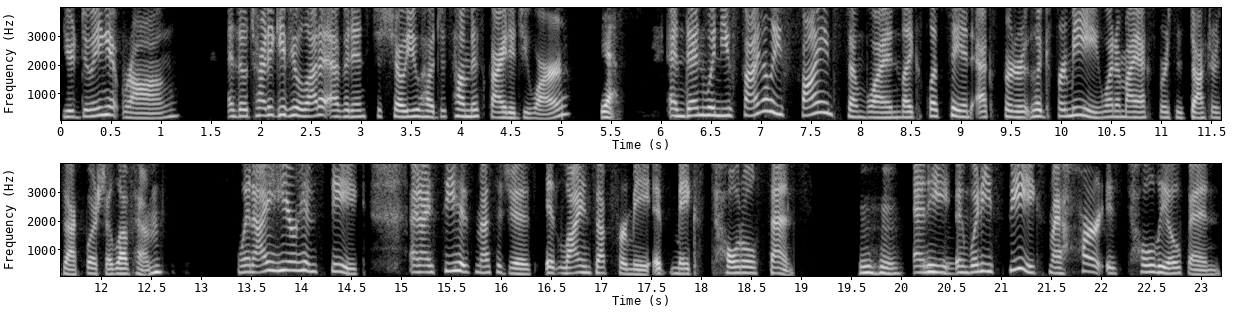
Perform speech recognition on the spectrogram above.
You're doing it wrong. And they'll try to give you a lot of evidence to show you how just how misguided you are. Yes. And then when you finally find someone, like let's say an expert, or like for me, one of my experts is Dr. Zach Bush. I love him. When I hear him speak and I see his messages, it lines up for me. It makes total sense. Mm-hmm. And he mm-hmm. and when he speaks, my heart is totally open.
